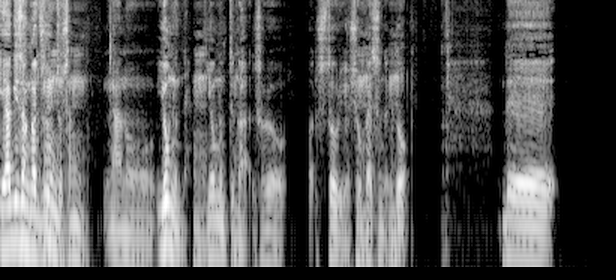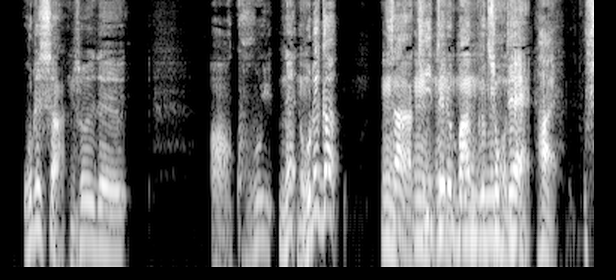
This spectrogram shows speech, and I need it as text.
八木さんがずっとさ、あの、読むんだよ。読むっていうか、それを、ストーリーを紹介するんだけど、で、俺さ、それで、ああ、こういう、ね、俺がさ、聞いてる番組ってね、はい。不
